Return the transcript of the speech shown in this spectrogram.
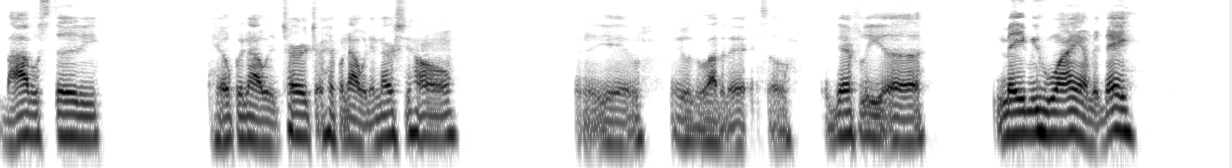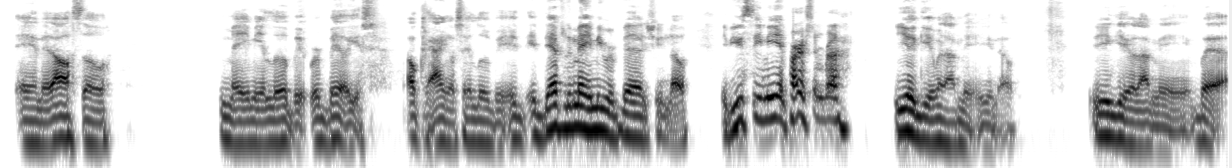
Bible study, helping out with the church or helping out with the nursing home. And yeah, it was a lot of that. So it definitely uh made me who I am today. And it also made me a little bit rebellious. Okay, I ain't gonna say a little bit. It, it definitely made me rebellious, you know. If you see me in person, bro, you'll get what I mean, you know. You get what I mean. But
